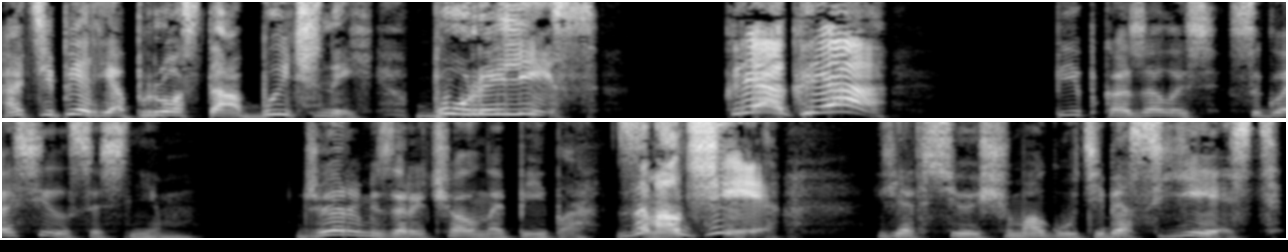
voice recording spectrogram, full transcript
А теперь я просто обычный бурый лис. Кря-кря!» Пип, казалось, согласился с ним. Джереми зарычал на Пипа. «Замолчи! Я все еще могу тебя съесть!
